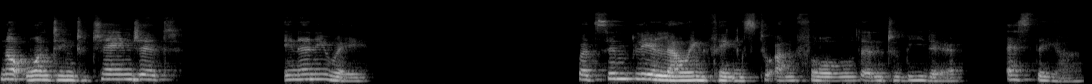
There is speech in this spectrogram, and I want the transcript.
Not wanting to change it in any way, but simply allowing things to unfold and to be there as they are.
